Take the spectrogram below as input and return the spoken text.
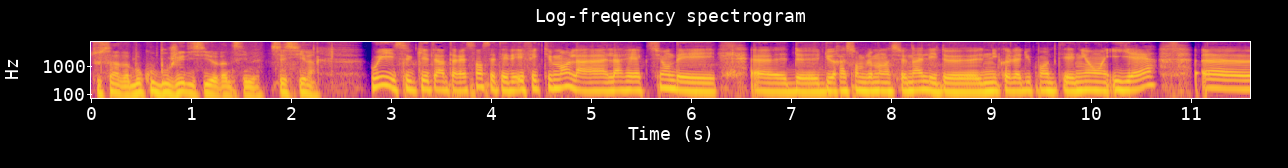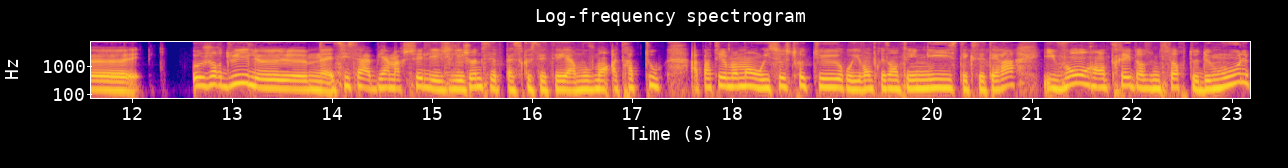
Tout ça va beaucoup bouger d'ici le 26 mai. Cécile Oui, ce qui était intéressant, c'était effectivement la, la réaction des euh, de- du Rassemblement national et de Nicolas Dupont-Aignan hier. Euh, Aujourd'hui, le, si ça a bien marché, les Gilets jaunes, c'est parce que c'était un mouvement attrape-tout. À partir du moment où ils se structurent, où ils vont présenter une liste, etc., ils vont rentrer dans une sorte de moule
